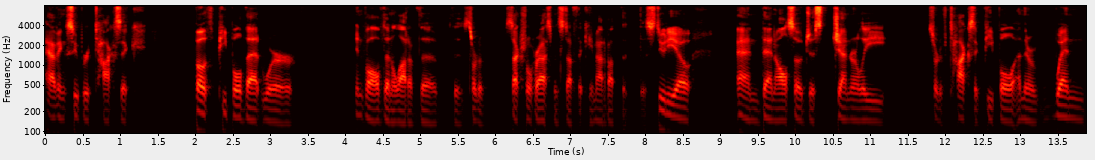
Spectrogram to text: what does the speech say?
having super toxic both people that were involved in a lot of the the sort of sexual harassment stuff that came out about the, the studio and then also just generally sort of toxic people and there when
